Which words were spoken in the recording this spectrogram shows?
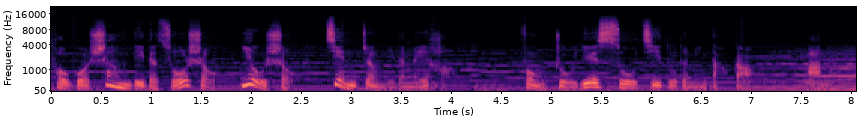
透过上帝的左手右手见证你的美好。奉主耶稣基督的名祷告，阿门。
